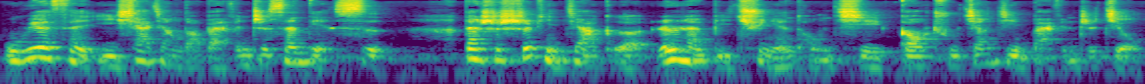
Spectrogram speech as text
五月份已下降到百分之三点四，但是食品价格仍然比去年同期高出将近百分之九。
